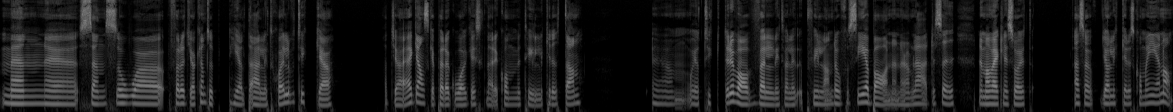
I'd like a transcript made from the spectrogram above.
Men eh, sen så, för att jag kan typ helt ärligt själv tycka att jag är ganska pedagogisk när det kommer till kritan. Um, och jag tyckte det var väldigt, väldigt uppfyllande att få se barnen när de lärde sig. När man verkligen såg att alltså, jag lyckades komma igenom.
